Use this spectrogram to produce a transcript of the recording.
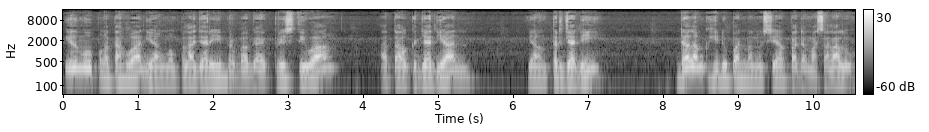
ilmu pengetahuan yang mempelajari berbagai peristiwa atau kejadian yang terjadi dalam kehidupan manusia pada masa lalu.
